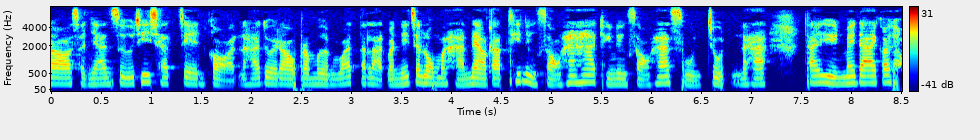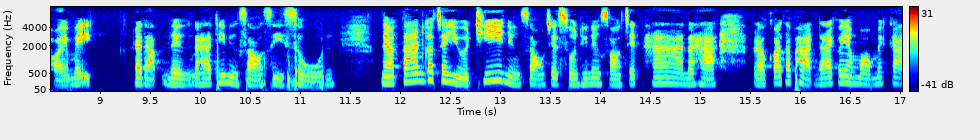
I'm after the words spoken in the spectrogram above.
รอสัญญาณซื้อที่ชัดเจนก่อนนะคะ โดยเราประเมินว่าตลาดวันนี้จะลงมาหาแนวรับที่ 1255ถึง1250 จุดนะคะ ถ้ายืนไม่ได้ก็ถอยมาอีก ระดับหนึ่งนะคะที่ 1240 แนวต้านก็จะอยู่ที่ 1270ถึง1275 นะคะ แล้วก็ถ้าผ่านได้ก็ยังมองไม่ไกล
